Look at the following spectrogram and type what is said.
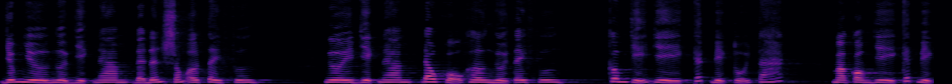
giống như người Việt Nam đã đến sống ở Tây Phương. Người Việt Nam đau khổ hơn người Tây Phương, không chỉ vì cách biệt tuổi tác, mà còn vì cách biệt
